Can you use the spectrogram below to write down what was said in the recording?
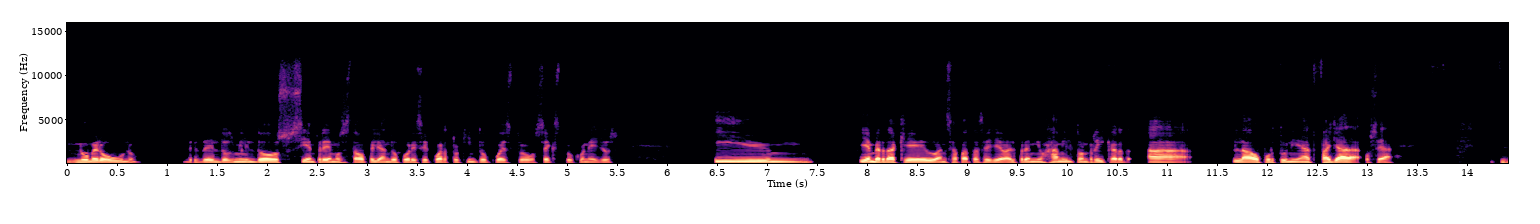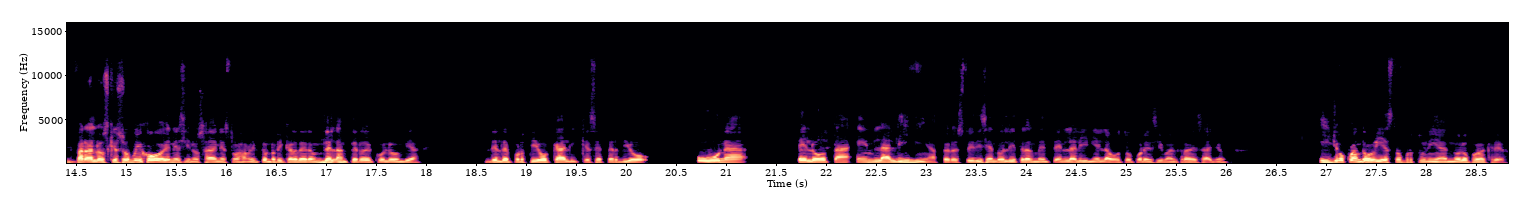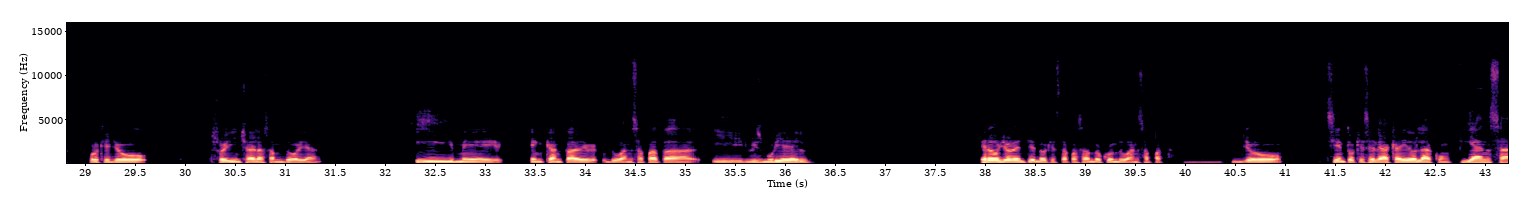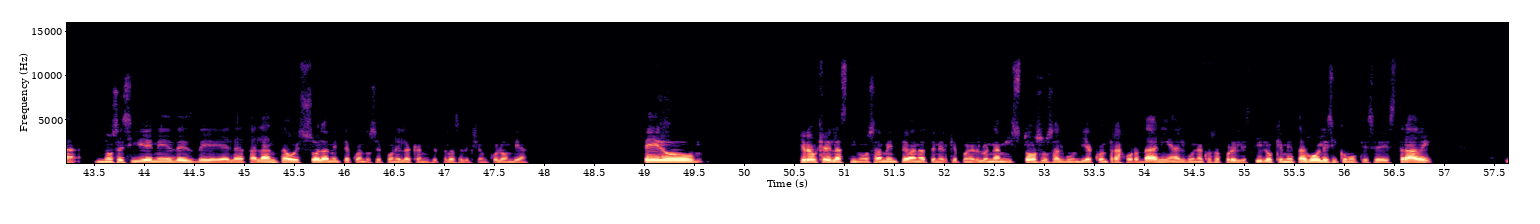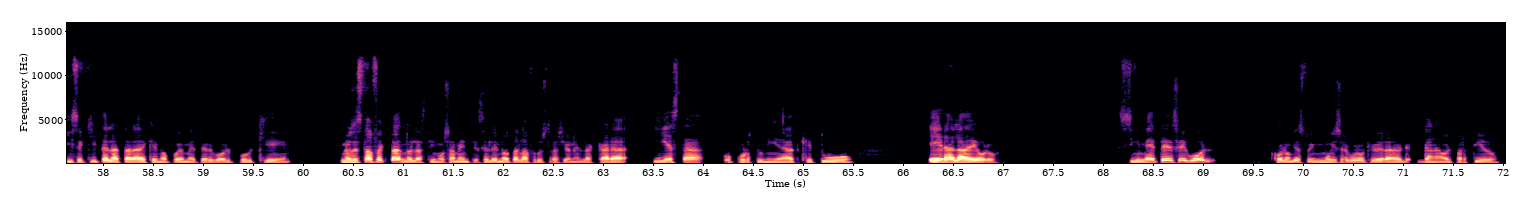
número uno desde el 2002 siempre hemos estado peleando por ese cuarto, quinto puesto, sexto con ellos. Y, mm, y en verdad que Duan Zapata se lleva el premio Hamilton Ricard a la oportunidad fallada. O sea, para los que son muy jóvenes y no saben esto, Hamilton Ricard era un delantero de Colombia, del Deportivo Cali, que se perdió una pelota en la línea, pero estoy diciendo literalmente en la línea y la botó por encima del travesaño. Y yo cuando vi esta oportunidad no lo puedo creer, porque yo soy hincha de la Sampdoria y me encanta Duan Zapata y Luis Muriel, pero yo no entiendo qué está pasando con Duan Zapata. Yo siento que se le ha caído la confianza, no sé si viene desde el Atalanta o es solamente cuando se pone la camiseta de la selección Colombia, pero creo que lastimosamente van a tener que ponerlo en amistosos algún día contra Jordania, alguna cosa por el estilo, que meta goles y como que se destrabe y se quite la tara de que no puede meter gol porque nos está afectando lastimosamente, se le nota la frustración en la cara y esta oportunidad que tuvo era la de oro. Si mete ese gol, Colombia estoy muy seguro que hubiera ganado el partido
